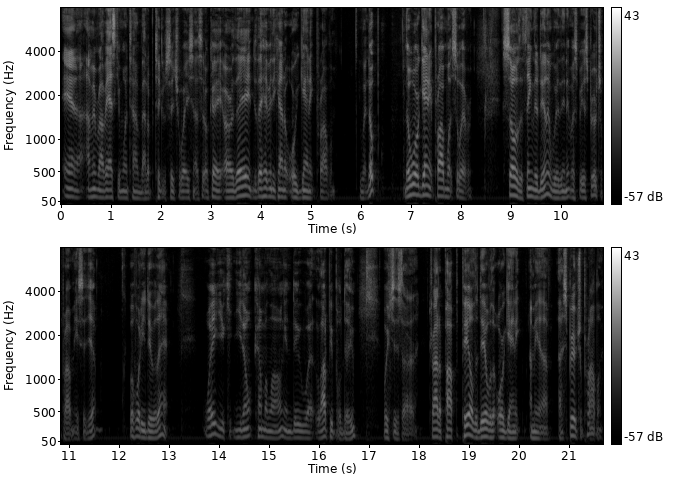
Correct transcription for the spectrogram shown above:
and I remember I've asked him one time about a particular situation. I said, "Okay, are they? Do they have any kind of organic problem?" He went, "Nope, no organic problem whatsoever." So the thing they're dealing with, and it must be a spiritual problem. He said, "Yep." Well, what do you do with that? Well, you you don't come along and do what a lot of people do, which is uh, try to pop a pill to deal with an organic, I mean, a, a spiritual problem.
